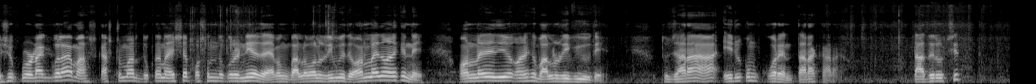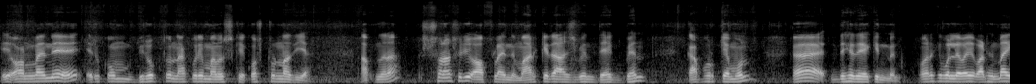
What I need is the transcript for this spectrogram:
এসব প্রোডাক্টগুলো কাস্টমার দোকানে এসে পছন্দ করে নিয়ে যায় এবং ভালো ভালো রিভিউ দেয়। অনলাইনে অনেকে নেই অনলাইনে নিয়ে অনেকে ভালো রিভিউ দেয়। তো যারা এরকম করেন, তারা কারা? তাদের উচিত এই অনলাইনে এরকম বিরক্ত না করে মানুষকে কষ্ট না দিয়া আপনারা সরাসরি অফলাইনে মার্কেটে আসবেন, দেখবেন কাপড় কেমন হ্যাঁ দেখে দেখে কিনবেন। অনেকে বললে ভাই, পাঠান, ভাই,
